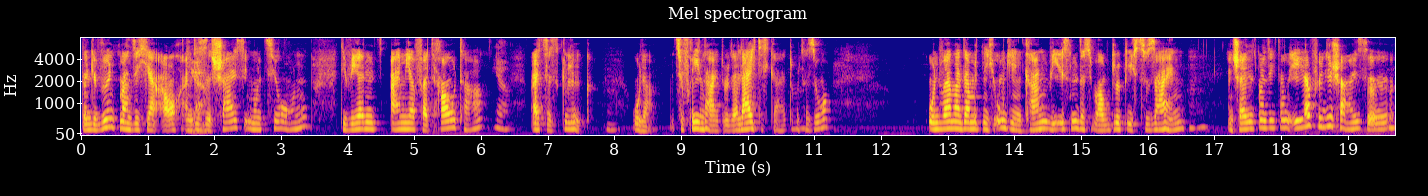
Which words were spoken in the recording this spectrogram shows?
dann gewöhnt man sich ja auch an Ja. diese scheiß Emotionen. Die werden einem ja vertrauter ja. als das Glück oder Zufriedenheit oder Leichtigkeit oder so. Und weil man damit nicht umgehen kann, wie ist denn das überhaupt glücklich zu sein, entscheidet man sich dann eher für die Scheiße.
